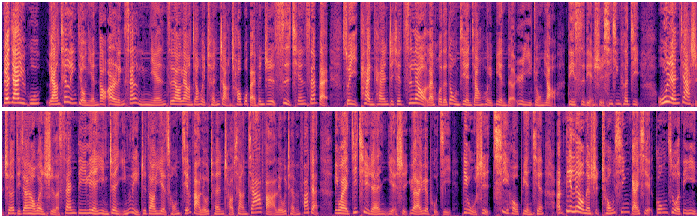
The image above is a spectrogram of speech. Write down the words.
专家预估，两千零九年到二零三零年，资料量将会成长超过百分之四千三百，所以探勘这些资料来获得洞见将会变得日益重要。第四点是新兴科技，无人驾驶车即将要问世了，三 D 列印正引领制造业从减法流程朝向加法流程发展。另外，机器人也是越来越普及。第五是气候变迁，而第六呢是重新改写工作定义。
